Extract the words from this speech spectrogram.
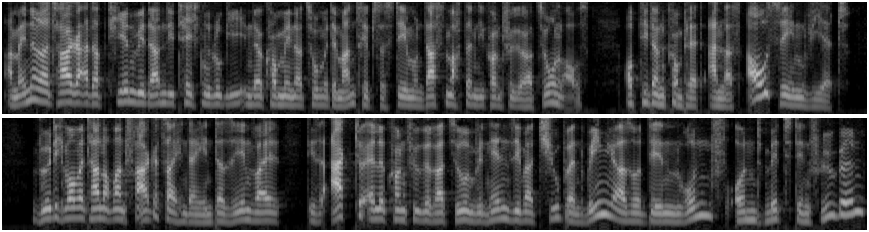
am Ende der Tage adaptieren wir dann die Technologie in der Kombination mit dem Antriebssystem und das macht dann die Konfiguration aus. Ob die dann komplett anders aussehen wird, würde ich momentan noch mal ein Fragezeichen dahinter sehen, weil diese aktuelle Konfiguration, wir nennen sie mal Tube and Wing, also den Rumpf und mit den Flügeln,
